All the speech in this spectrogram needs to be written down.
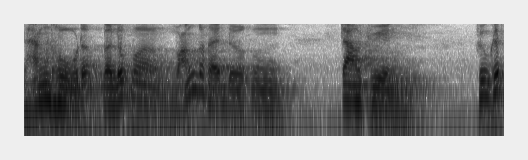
Hận thù đó, đôi lúc vẫn có thể được trao truyền khuyến khích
